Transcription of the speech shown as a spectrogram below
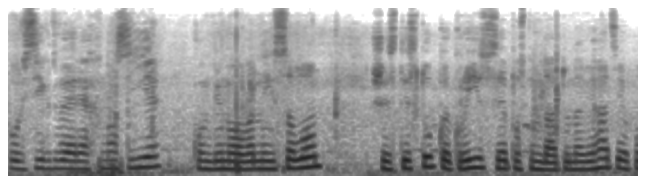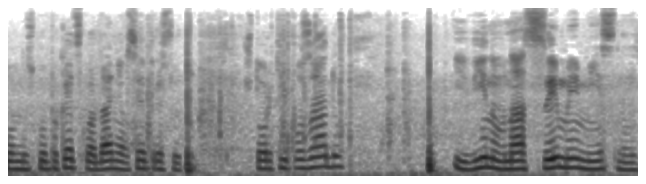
по всіх дверях у нас є. Комбінований салон. Шестиступка, круїз, все по стандарту. Навігація, повний склопакет, складання, все присутнє. Шторки позаду. І він в нас семимісний.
